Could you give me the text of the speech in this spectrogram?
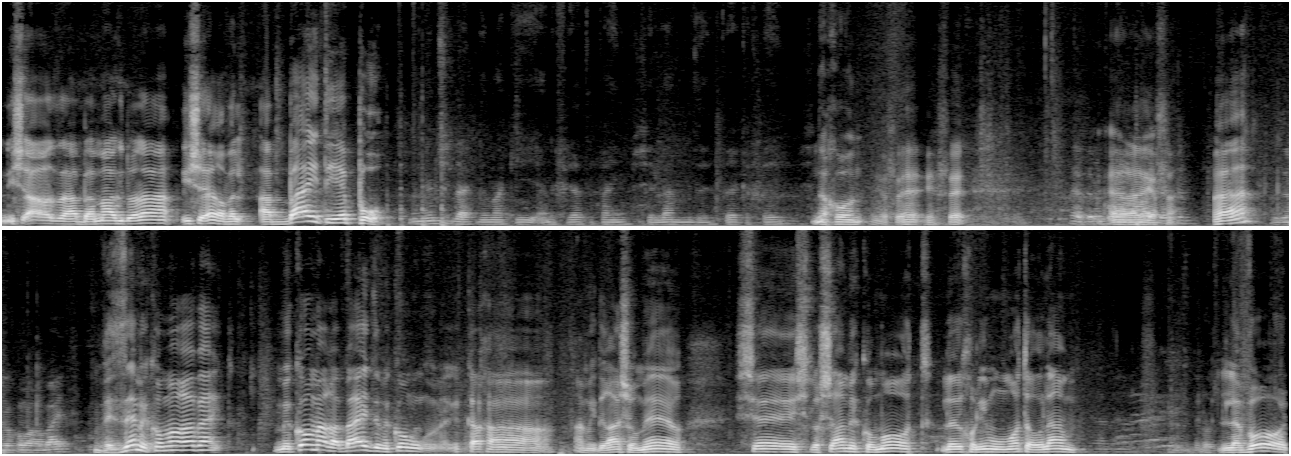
נשאר, זה הבמה הגדולה, יישאר, אבל הבית יהיה פה. מעניין שזה הקדמה, כי הנפילת אפיים של לם זה פרק אחרי. נכון, יפה, יפה. הערה יפה. אה? וזה מקום הר הבית? וזה מקום הר הבית. מקום הר הבית זה מקום, ככה המדרש אומר, ששלושה מקומות לא יכולים אומות העולם לבוא,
